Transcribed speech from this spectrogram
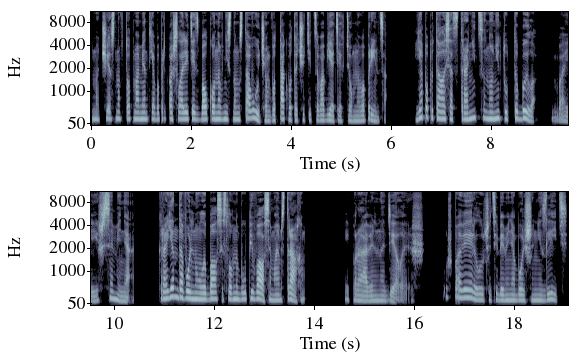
Но, честно, в тот момент я бы предпочла лететь с балкона вниз на мостовую, чем вот так вот очутиться в объятиях темного принца. Я попыталась отстраниться, но не тут-то было. «Боишься меня?» Краян довольно улыбался, словно бы упивался моим страхом. И правильно делаешь. Уж поверь, лучше тебе меня больше не злить,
